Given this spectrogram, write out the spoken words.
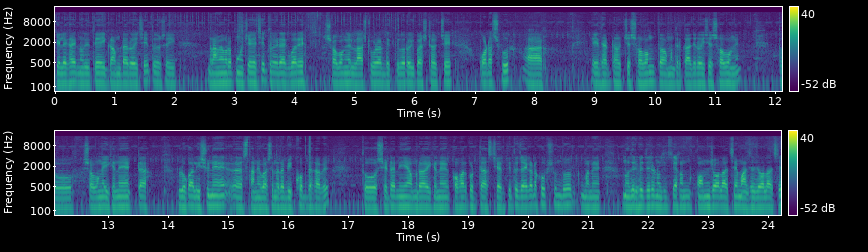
কেলেখাই নদীতে এই গ্রামটা রয়েছে তো সেই গ্রামে আমরা পৌঁছে গেছি। তো এটা একবারে সবংয়ের লাস্ট বর্ডার দেখতে পারো ওই পাশটা হচ্ছে পটাশপুর। আর এই ধারটা হচ্ছে সবং তো আমাদের কাজ রয়েছে সবংয়ে তো সবংয়ে এইখানে একটা লোকাল ইস্যু নিয়ে স্থানীয় বাসিন্দারা বিক্ষোভ দেখাবে। তো সেটা নিয়ে আমরা এখানে কভার করতে আসছি আর কি। তো জায়গাটা খুব সুন্দর মানে নদীর ভিতরে, নদীতে এখন কম জল আছে, মাঝে জল আছে।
